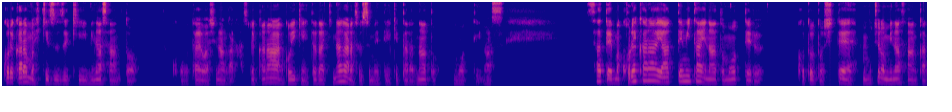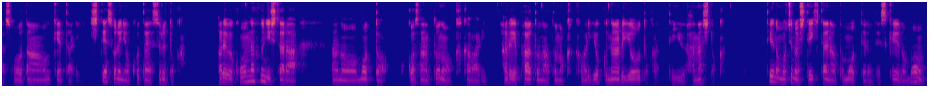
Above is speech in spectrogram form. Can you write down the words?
これからも引き続き皆さんとこう対話しながらそれからご意見いただきながら進めていけたらなと思っています。さて、まあ、これからやってみたいなと思ってることとしてもちろん皆さんから相談を受けたりしてそれにお答えするとかあるいはこんな風にしたらあのもっと子さんとの関わり、あるいはパートナーとの関わり良くなるよとかっていう話とかっていうのをもちろんしていきたいなと思ってるんですけれども、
